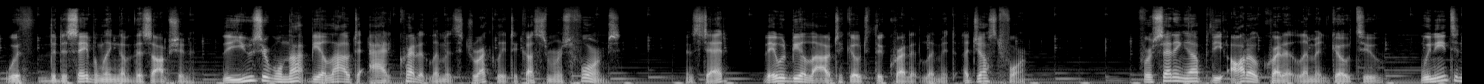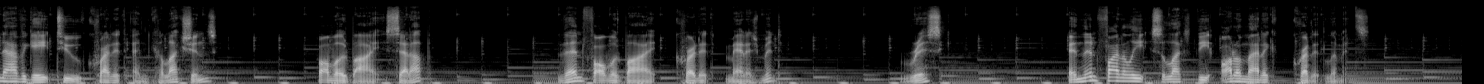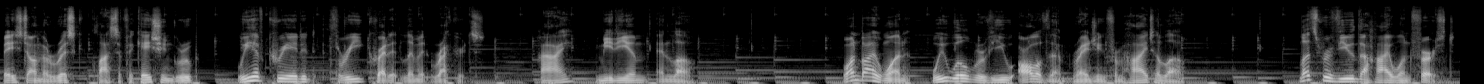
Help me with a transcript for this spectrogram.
With the disabling of this option, the user will not be allowed to add credit limits directly to customers' forms. Instead, they would be allowed to go to the Credit Limit Adjust form. For setting up the Auto Credit Limit Go To, we need to navigate to Credit and Collections, followed by Setup, then followed by Credit Management, Risk, and then finally select the Automatic Credit Limits. Based on the risk classification group, we have created three credit limit records, high, medium, and low. One by one, we will review all of them ranging from high to low. Let's review the high one first.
